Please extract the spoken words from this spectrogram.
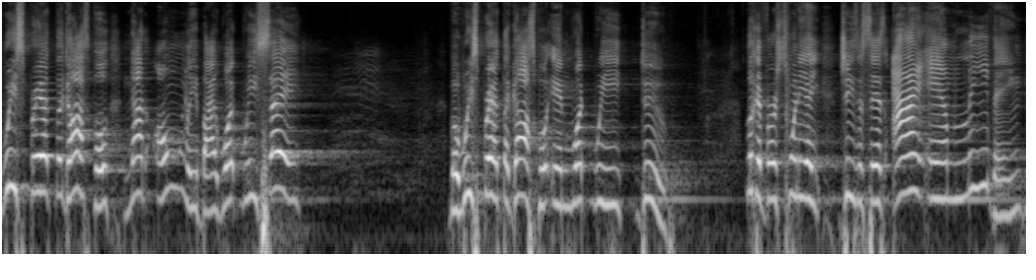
we spread the gospel not only by what we say, but we spread the gospel in what we do. Look at verse 28. Jesus says, I am leaving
